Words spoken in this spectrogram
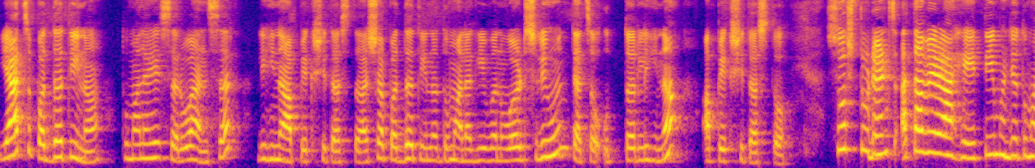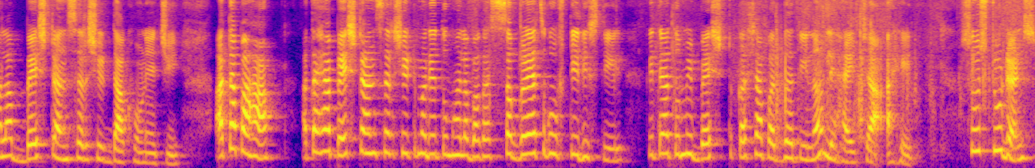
याच पद्धतीनं तुम्हाला हे सर्व आन्सर लिहिणं अपेक्षित असतं. अशा पद्धतीनं तुम्हाला गिवन वर्ड्स लिहून त्याचं उत्तर लिहिणं अपेक्षित असतं. सो स्टुडंट्स आता वेळ आहे. ती म्हणजे तुम्हाला बेस्ट आन्सर शीट दाखवण्याची. आता पहा आता ह्या बेस्ट आन्सर शीटमध्ये तुम्हाला बघा सगळ्याच गोष्टी दिसतील की त्या तुम्ही बेस्ट कशा पद्धतीनं लिहायच्या आहेत. So students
